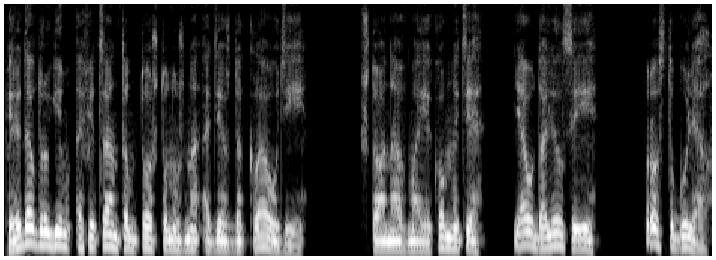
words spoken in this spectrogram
Передав другим официантам то, что нужна одежда Клаудии, что она в моей комнате, я удалился и просто гулял.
